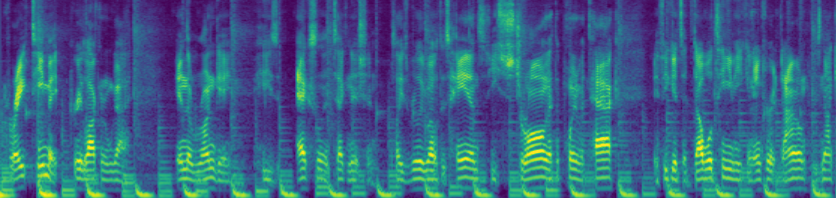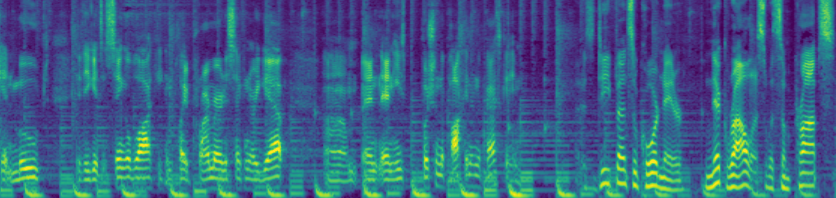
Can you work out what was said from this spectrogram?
great teammate, great locker room guy. In the run game, He's excellent technician, plays really well with his hands. He's strong at the point of attack. If he gets a double team, he can anchor it down. He's not getting moved. If he gets a single block, he can play primary to secondary gap. Um, and, and he's pushing the pocket in the pass game. As defensive coordinator Nick Rallis with some props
